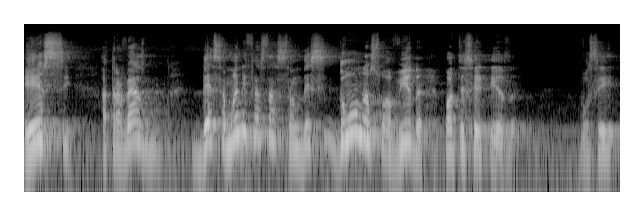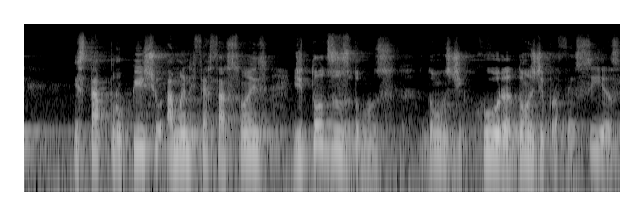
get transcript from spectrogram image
Esse, através dessa manifestação, desse dom na sua vida, pode ter certeza, você está propício a manifestações de todos os dons, dons de cura, dons de profecias,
